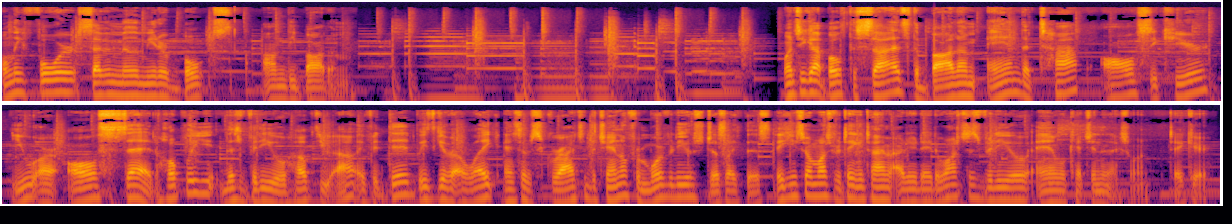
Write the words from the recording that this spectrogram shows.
only four 7mm bolts on the bottom. Once you got both the sides, the bottom, and the top all secure, you are all set. Hopefully this video helped you out. If it did, please give it a like and subscribe to the channel for more videos just like this. Thank you so much for taking time out of your day to watch this video and we'll catch you in the next one. Take care.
